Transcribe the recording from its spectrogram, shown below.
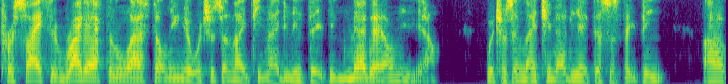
precisely right after the last El Nino, which was in 1998, the, the mega El Nino, which was in 1998. This is the, the uh,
